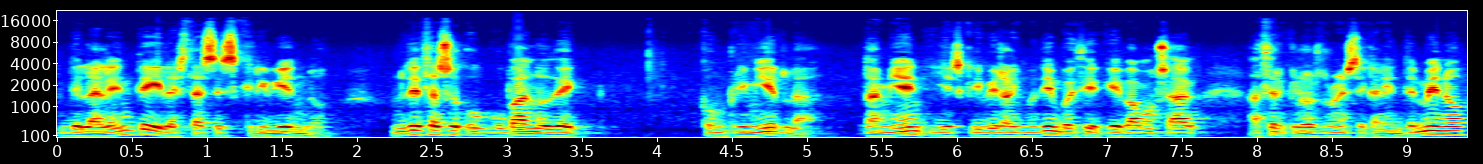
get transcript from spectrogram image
de la lente y la estás escribiendo. No te estás ocupando de comprimirla también y escribir al mismo tiempo, es decir, que vamos a hacer que los drones se calienten menos,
